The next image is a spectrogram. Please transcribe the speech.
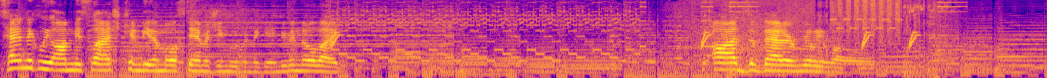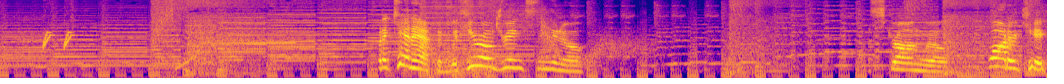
technically, Omni Slash can be the most damaging move in the game, even though, like... odds of that are really low. But it can happen. With hero drinks and, you know... A strong will. Water kick!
